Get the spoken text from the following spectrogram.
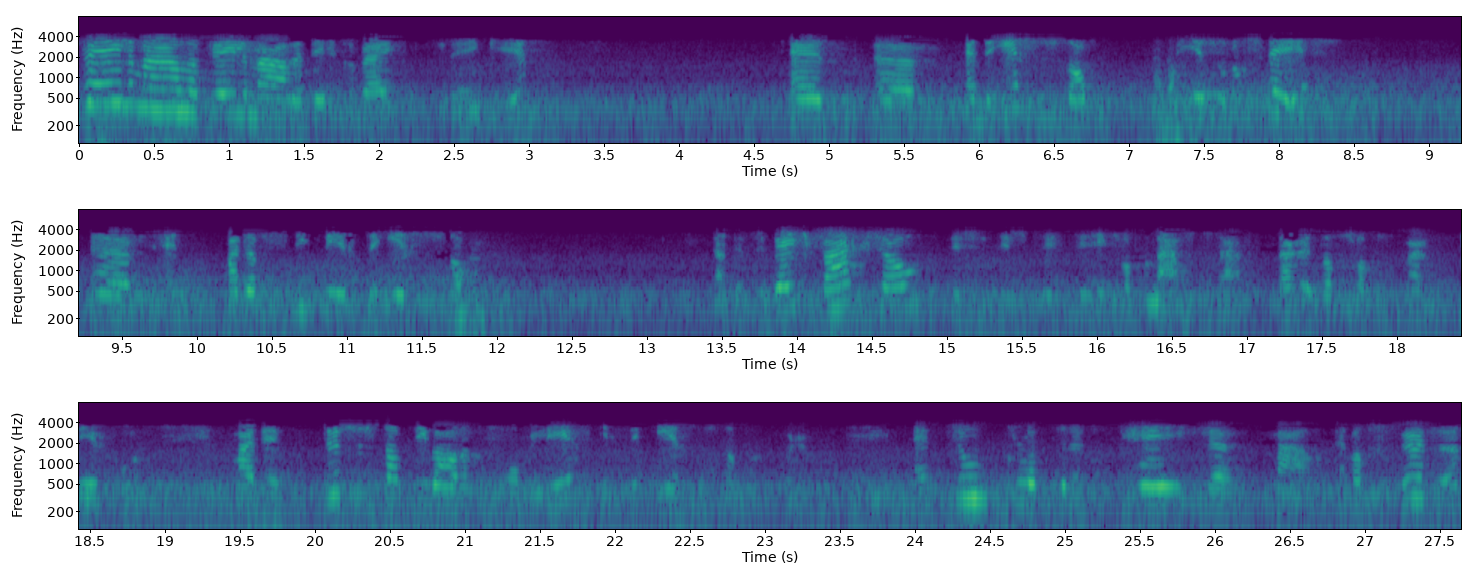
vele malen, vele malen dichterbij komt in één keer. En, um, en de eerste stap, die is er nog steeds. Um, en, maar dat is niet meer de eerste stap. Nou, dat is een beetje vaag zo. Het is, het is, het is, iets wat ernaast staat. Daar, dat is wat, waar het neerkomt. Maar de tussenstap die we hadden geformuleerd is de eerste stap geworden. En toen klopte het helemaal. En wat gebeurt er?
